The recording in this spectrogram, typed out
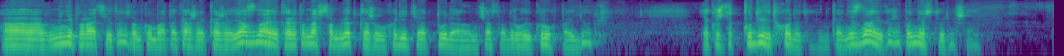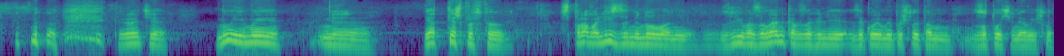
а мені по рації той замкомата каже, каже, я знаю, каже, там наш самоліт, каже, уходіть оттуда, он зараз на другий круг пойде. Я кажу, так куди відходити? Він каже, не знаю, каже, по місту рішай. Коротше, ну і ми. Е, я теж просто справа ліс замінований, зліва зеленка взагалі, з якої ми прийшли, там з оточення вийшли.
